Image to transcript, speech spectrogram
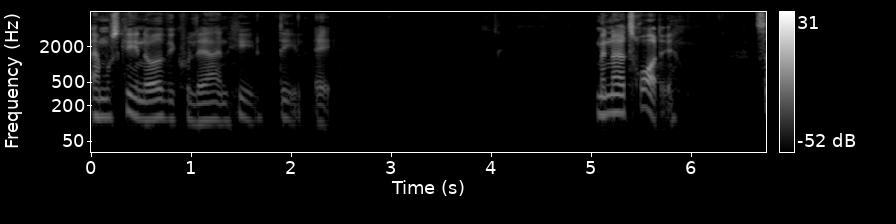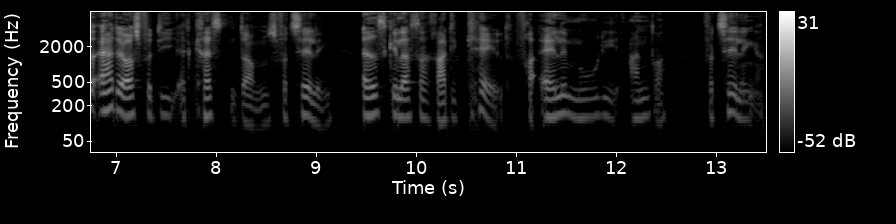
er måske noget, vi kunne lære en hel del af. Men når jeg tror det, så er det også fordi, at kristendommens fortælling adskiller sig radikalt fra alle mulige andre fortællinger.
